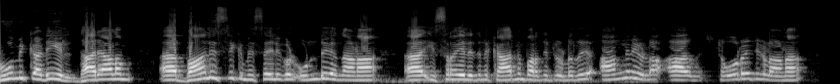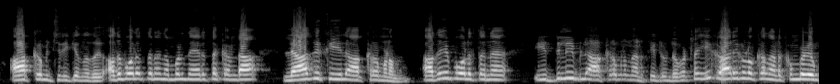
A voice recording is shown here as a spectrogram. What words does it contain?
ഭൂമിക്കടിയിൽ ധാരാളം ബാലിസ്റ്റിക് മിസൈലുകൾ ഉണ്ട് എന്നാണ് ഇസ്രായേൽ ഇതിന് കാരണം പറഞ്ഞിട്ടുള്ളത്. അങ്ങനെയുള്ള സ്റ്റോറേജുകളാണ് ആക്രമിച്ചിരിക്കുന്നത്. അതുപോലെ തന്നെ നമ്മൾ നേരത്തെ കണ്ട ലാദിക്കയിൽ ആക്രമണം. അതേപോലെ തന്നെ ഇദ്ലിബിൽ ആക്രമണം നടത്തിയിട്ടുണ്ട്. പക്ഷേ ഈ കാര്യങ്ങളൊക്കെ നടക്കുമ്പോഴും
